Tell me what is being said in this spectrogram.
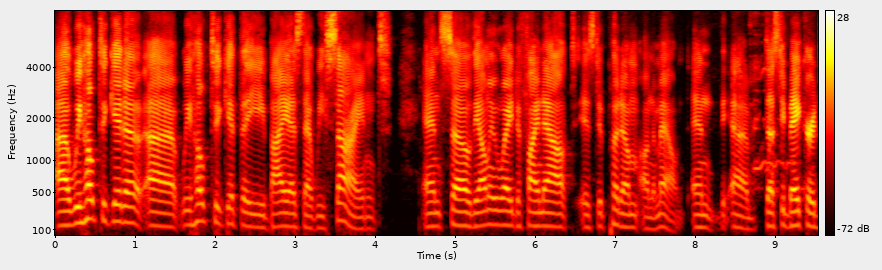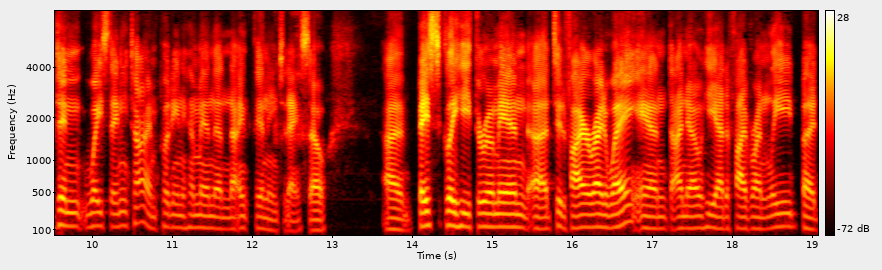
Uh, we hope to get a. Uh, we hope to get the Baez that we signed and so the only way to find out is to put him on the mound. And uh, Dusty Baker didn't waste any time putting him in the ninth inning today. So uh, basically, he threw him in uh, to the fire right away. And I know he had a five run lead, but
